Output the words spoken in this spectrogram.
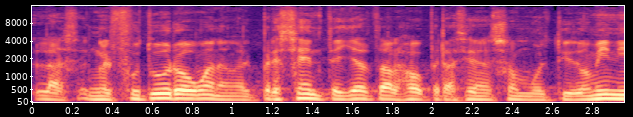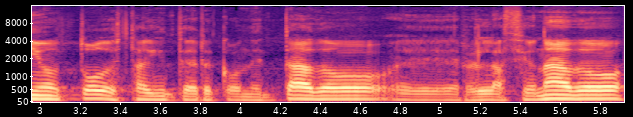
en el futuro, bueno, en el presente ya todas las operaciones son multidominio, todo está interconectado, eh, relacionado,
